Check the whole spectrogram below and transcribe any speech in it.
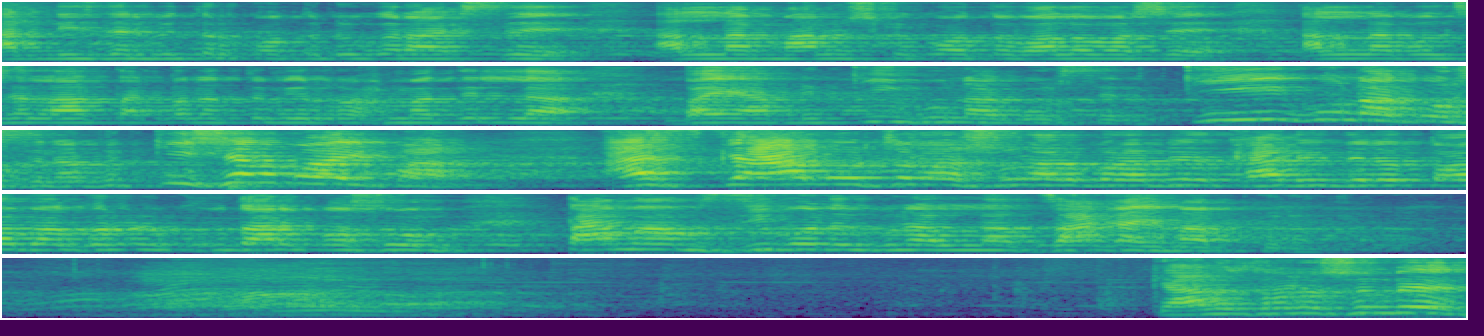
আর নিজের ভিতর কতটুকু রাখছে? আল্লাহ মানুষকে কত ভালোবাসে? আল্লাহ বলছে, লা তাকানা তুমি রহমাতিল্লাহ। ভাই, আপনি কি গুণা করছেন? কি গুণা করছেন? আপনি কিসের ভয় পান? আজকে আলোচনা শোনার পর আপনি খাটি দিলে তবা করবেন খুদার কসম, তামাম জীবনের গুণ আল্লাহ জাগায় মাফ করে দিবে কে আলোচনা শুনবেন?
